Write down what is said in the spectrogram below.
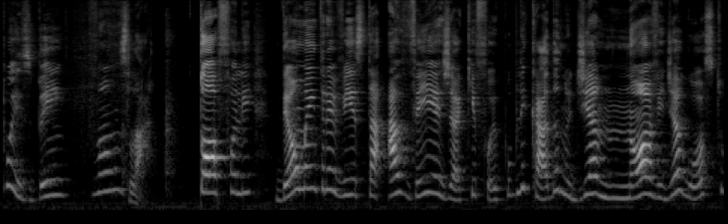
pois bem, vamos lá. Toffoli deu uma entrevista à Veja que foi publicada no dia 9 de agosto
